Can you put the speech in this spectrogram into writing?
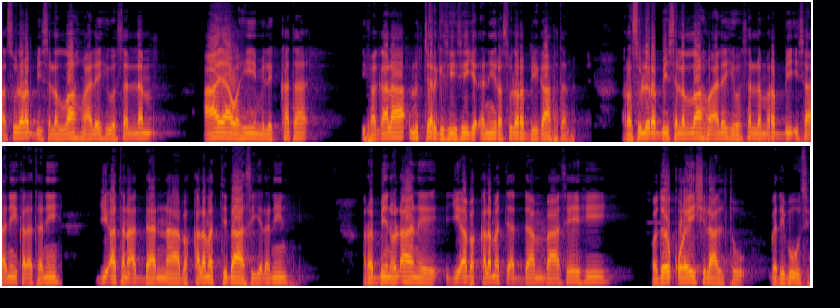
rasuula rabbii sala allahu alayhi wasallam aayaa wahii milikkata ifa galaa nutti argisiisii jedhanii rasuula rabbii gaafatan rasuuli rabbii sala allahu alayhi wasallam rabbii isaanii kadhatanii ji'a tana addaannaa bakka lamatti baasi jedhaniin rabbiin ol aane ji'a bakka lamatti addaan baasee fi odoo qureeyshi laaltu gadi buuse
